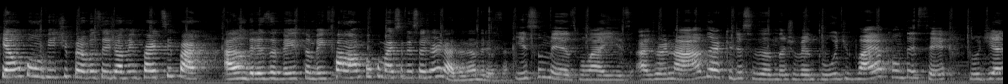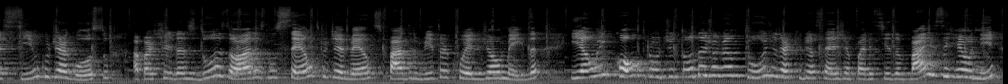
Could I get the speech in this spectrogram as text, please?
que é um convite para você jovem participar. A Andresa veio também falar um pouco mais sobre essa jornada, né, Andresa? Isso mesmo, Laís. A Jornada Arquidiocesana da Juventude vai acontecer no dia 5 de agosto, a partir das 2 horas, no Centro de Eventos Padre Vitor Coelho de Almeida. E é um encontro onde toda a juventude da Arquidiocese de Aparecida vai se reunir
